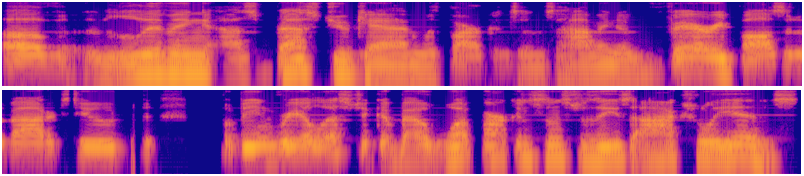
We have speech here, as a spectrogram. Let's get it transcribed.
of living as best you can with Parkinson's, having a very positive attitude, but being realistic about what Parkinson's disease actually is.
